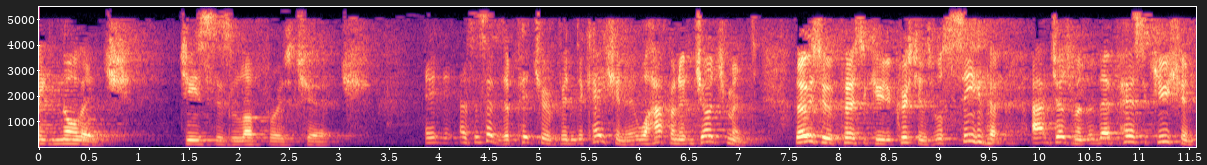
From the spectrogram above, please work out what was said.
acknowledge Jesus' love for his church. It, as I said, it's a picture of vindication. It will happen at judgment. Those who have persecuted Christians will see that at judgment that their persecution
